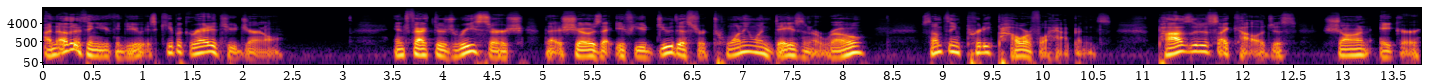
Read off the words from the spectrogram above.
Another thing you can do is keep a gratitude journal. In fact, there's research that shows that if you do this for 21 days in a row, something pretty powerful happens. Positive psychologist Shawn Achor,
